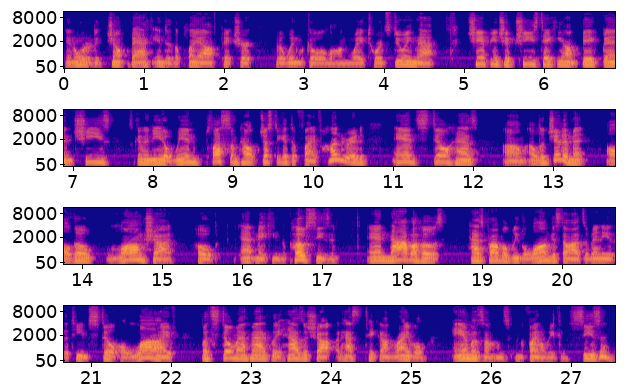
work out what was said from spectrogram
in order to jump back into the playoff picture, but a win would go a long way towards doing that. Championship Cheese taking on Big Ben. Cheese is going to need a win plus some help just to get to 500 and still has um, a legitimate, although long shot, hope at making the postseason. And Navajos has probably the longest odds of any of the teams still alive, but still mathematically has a shot, but has to take on rival Amazons in the final week of the season.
